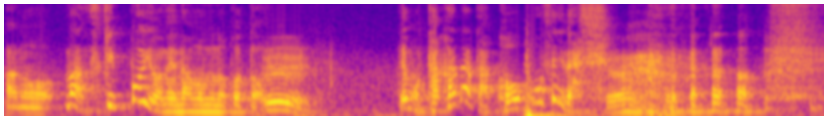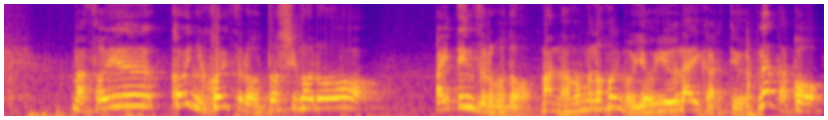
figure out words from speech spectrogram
あのまあ好きっぽいよね南雲のこと、うん。でもたかだか高校生だし まあそういう恋に恋するお年頃を相手にするほど、まあ、長野の方にも余裕ないからっていうなんかこ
